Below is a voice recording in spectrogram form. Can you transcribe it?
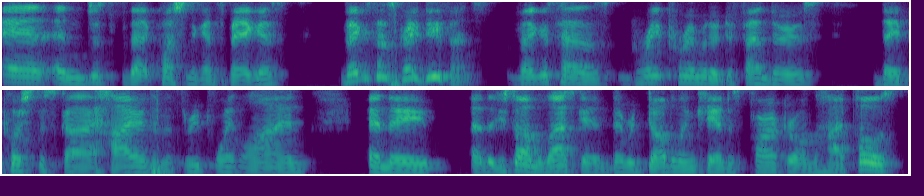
And and just for that question against Vegas, Vegas has great defense. Vegas has great perimeter defenders. They push the sky higher than the three point line. And they, uh, you saw in the last game, they were doubling Candace Parker on the high post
